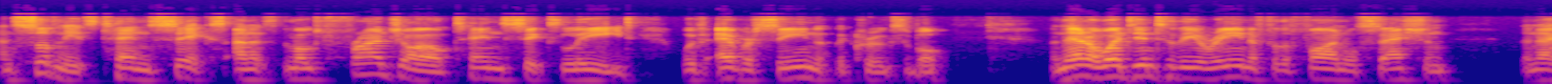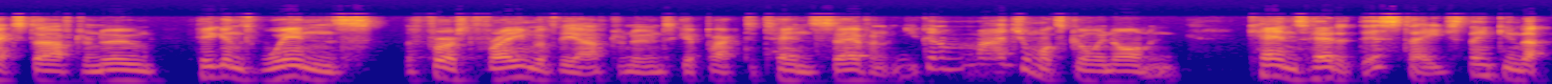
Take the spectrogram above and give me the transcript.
And suddenly it's 10-6, and it's the most fragile 10-6 lead we've ever seen at the Crucible. And then I went into the arena for the final session the next afternoon. Higgins wins the first frame of the afternoon to get back to 10-7. You can imagine what's going on in Ken's head at this stage, thinking that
